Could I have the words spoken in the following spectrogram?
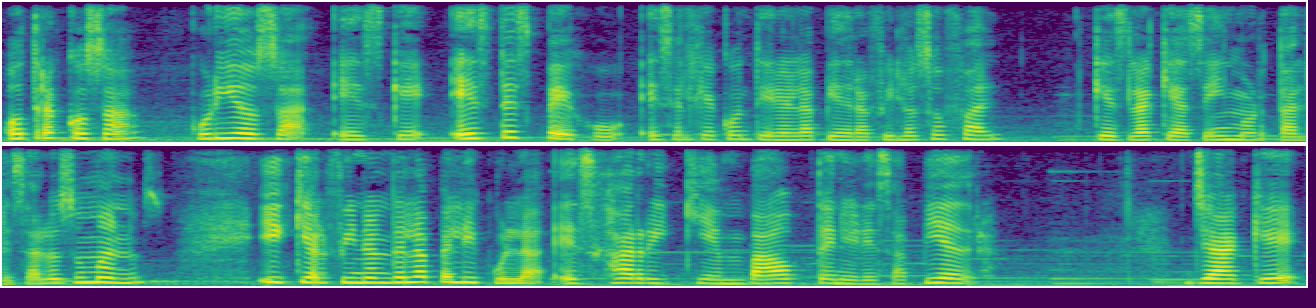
Otra cosa curiosa es que este espejo es el que contiene la piedra filosofal, que es la que hace inmortales a los humanos, y que al final de la película es Harry quien va a obtener esa piedra, ya que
